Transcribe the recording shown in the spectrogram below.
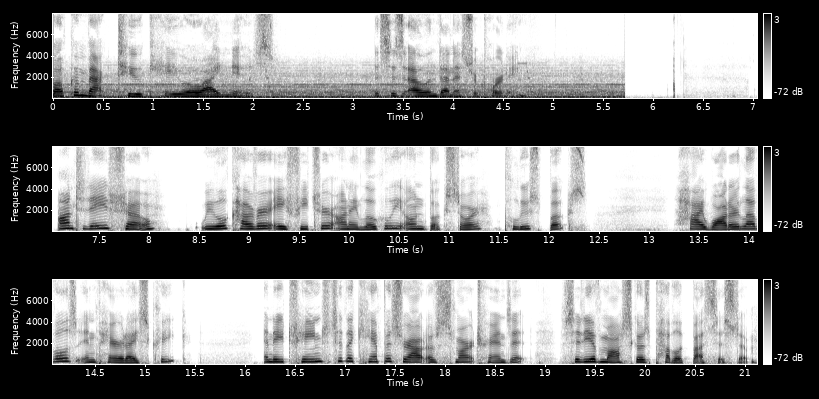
welcome back to KUOI News. This is Ellen Dennis reporting. On today's show, we will cover a feature on a locally owned bookstore, Palouse Books, high water levels in Paradise Creek, and a change to the campus route of Smart Transit, City of Moscow's public bus system.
